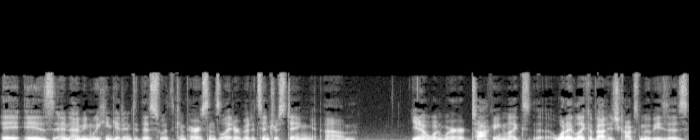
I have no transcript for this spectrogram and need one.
is and I mean we can get into this with comparisons later, but it's interesting. You know, when we're talking, like what I like about Hitchcock's movies is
